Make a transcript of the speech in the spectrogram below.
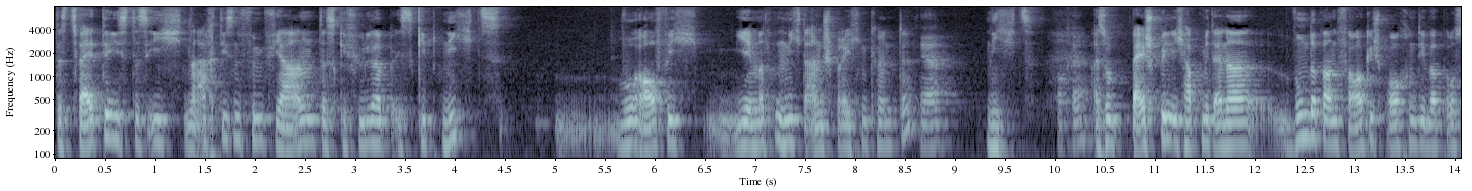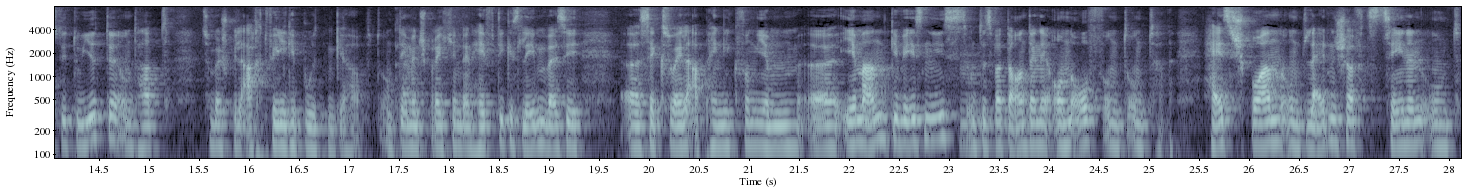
Das zweite ist, dass ich nach diesen fünf Jahren das Gefühl habe, es gibt nichts, worauf ich jemanden nicht ansprechen könnte. Ja. Nichts. Okay. Also Beispiel, ich habe mit einer wunderbaren Frau gesprochen, die war Prostituierte und hat zum Beispiel acht Fehlgeburten gehabt und okay. dementsprechend ein heftiges Leben, weil sie äh, sexuell abhängig von ihrem äh, Ehemann gewesen ist mhm. und das war dauernd eine On-Off und, und Heißsporn und Leidenschaftsszenen und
